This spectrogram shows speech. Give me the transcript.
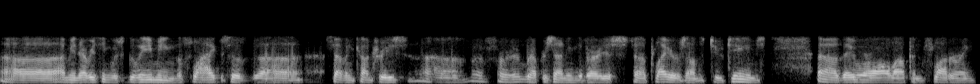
uh, I mean everything was gleaming. The flags of uh, seven countries uh, for representing the various uh, players on the two teams, uh, they were all up and fluttering.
